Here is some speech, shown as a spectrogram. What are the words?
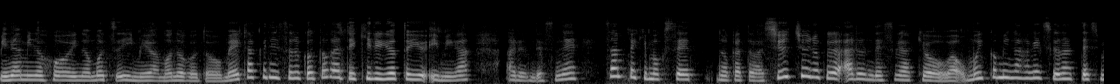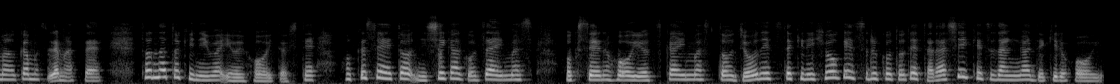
南の方位の持つ意味は物事を明確にすることができるよという意味があるんですね。三匹木星の方は集中力があるんですが今日は思い込みが激しくなってしまうかもしれません。そんな時には良い方位として北西と西がございます。北西の方位を使いますと情熱的に表現することで正しい決断ができる方位。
